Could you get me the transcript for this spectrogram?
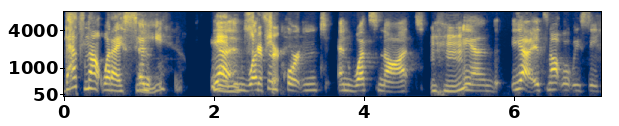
that's not what i see Yeah. and what's scripture. important and what's not. Mhm. and yeah it's not what we see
